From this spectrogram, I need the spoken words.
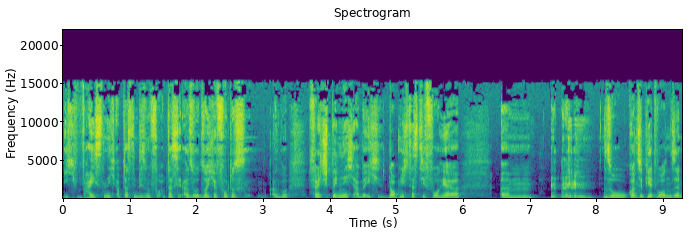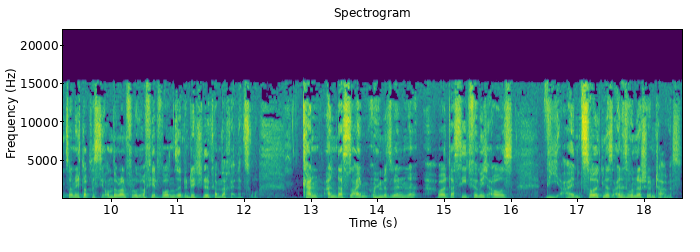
Ich weiß nicht, ob das in diesem, ob das, also solche Fotos, also vielleicht spinne ich, aber ich glaube nicht, dass die vorher ähm, so konzipiert worden sind, sondern ich glaube, dass die on the run fotografiert worden sind und der Titel kam nachher dazu. Kann anders sein, um Himmels Willen, ne? Aber das sieht für mich aus wie ein Zeugnis eines wunderschönen Tages.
